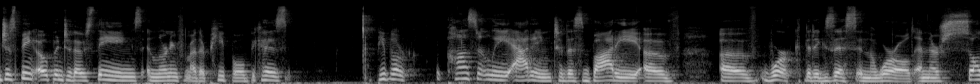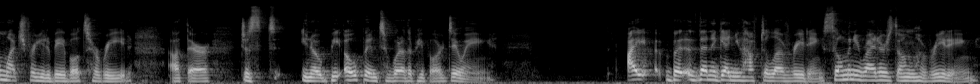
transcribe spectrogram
just being open to those things and learning from other people because people are constantly adding to this body of of work that exists in the world and there's so much for you to be able to read out there. Just you know be open to what other people are doing. I but then again you have to love reading. So many writers don't love reading.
